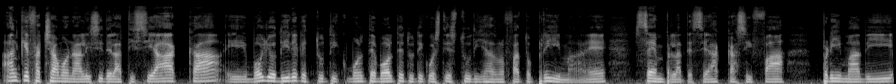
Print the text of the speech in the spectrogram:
Anche facciamo analisi della TSH e voglio dire che tutti, molte volte tutti questi studi hanno fatto prima, eh? sempre la TSH si fa prima di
